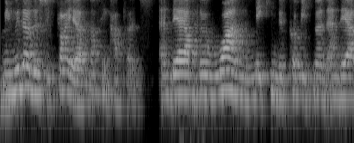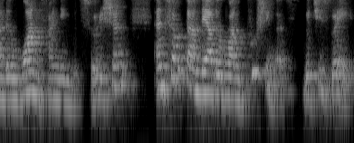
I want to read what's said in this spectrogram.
I mean, without the supplier, nothing happens. And they are the one making the commitment and they are the one finding the solution. And sometimes they are the one pushing us, which is great.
